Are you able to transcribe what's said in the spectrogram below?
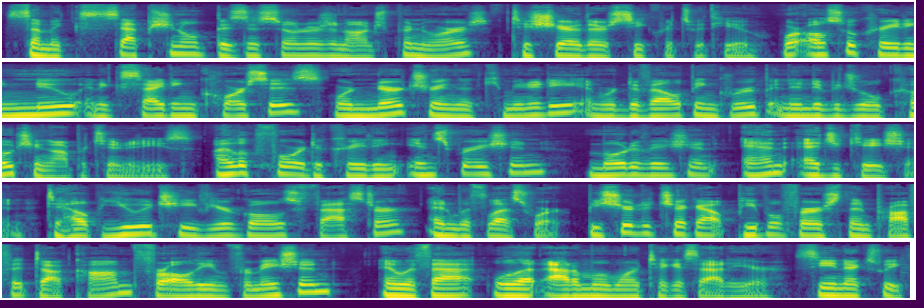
some exceptional business owners and entrepreneurs to share their secrets with you. We're also creating new and exciting courses. We're nurturing a community and we're developing group and individual coaching opportunities. I look forward to creating inspiration, motivation, and education to help you achieve your goals faster and with less work. Be sure to check out peoplefirstthenprofit.com for all the information. And with that, we'll let Adam Wilmore take us out of here. See you next week.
